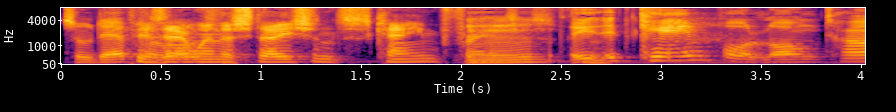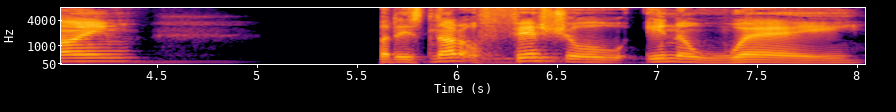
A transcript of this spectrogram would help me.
So that Is that when the stations came, Francis? Mhm. It, it came for a long time, but it's not official in a way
